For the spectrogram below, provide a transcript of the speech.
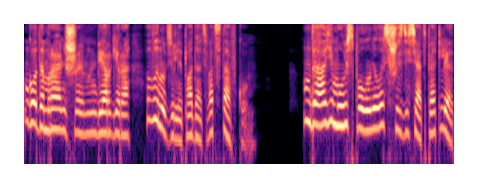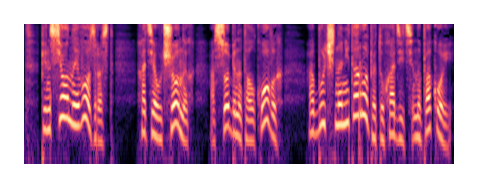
Годом раньше Бергера вынудили подать в отставку. Да, ему исполнилось 65 лет, пенсионный возраст, хотя ученых, особенно толковых, обычно не торопят уходить на покой.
